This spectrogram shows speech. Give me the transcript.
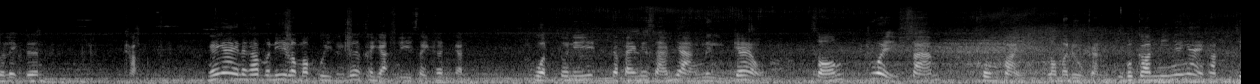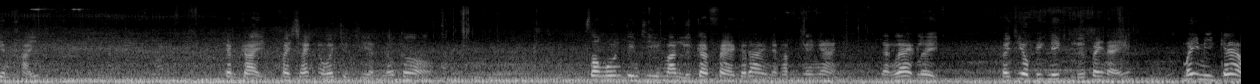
ตัวเลขเดินครับง่ายๆนะครับ วันนี้เรามาคุยถึงเรื่องขยะรีไซเคิลกัน ขวดตัวนี้จะแปลงเป็น3อย่าง 1 แก้ว 2 ถ้วย 3 โคมไฟเรามาดูกัน อุปกรณ์มีง่ายๆครับเทียนไขกันไกรไฟแช็กเอาไว้จุดเทียน แล้วก็ซองโอนตินทีนวันหรือกาแฟก็ได้นะครับ ง่ายๆ อย่างแรกเลย ไปเที่ยวปิกนิกหรือไปไหน ไม่มีแก้ว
